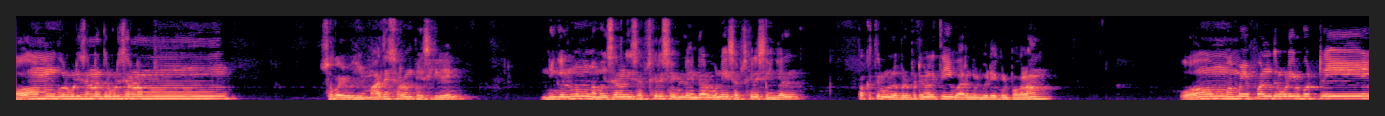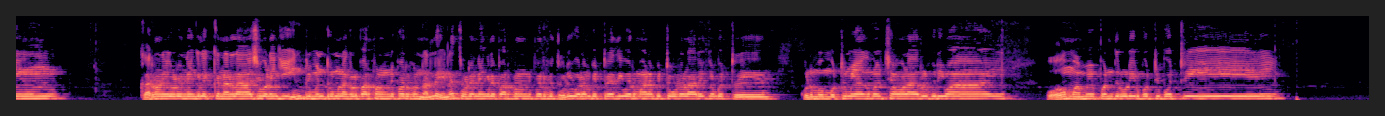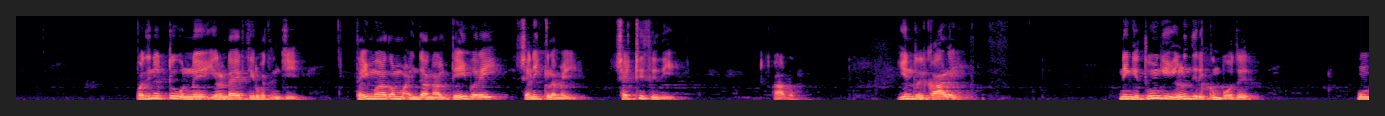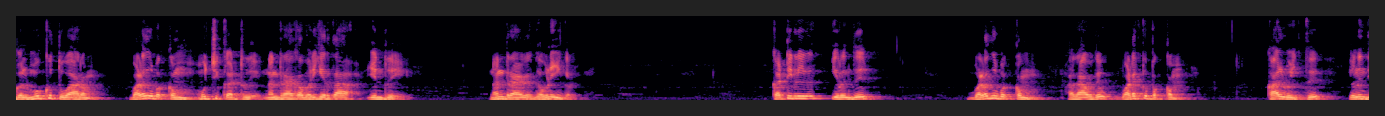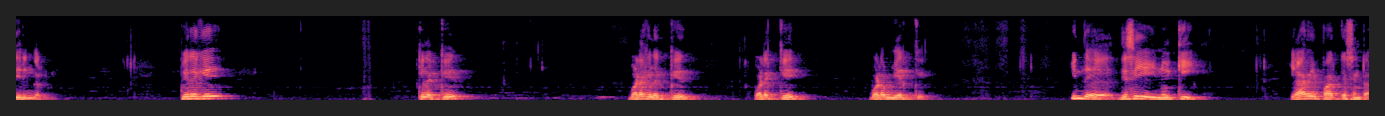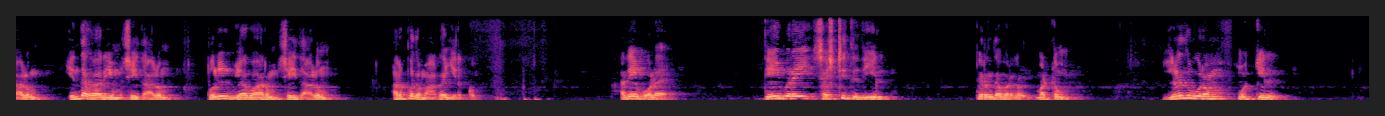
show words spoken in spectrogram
ஓம் குருபடி சரணம் திருபடி சரணம். சுபயோகி மாதேஸ்வரன் பேசுகிறேன். நீங்கள் இன்னும் நம்ம சேனலை சப்ஸ்கிரைப் செய்யவில்லை என்றால் உடனே சப்ஸ்கிரைப் செய்யுங்கள். பக்கத்தில் உள்ள பெல் நிலத்தை வாருங்கள் வீடியோக்குள் போகலாம். ஓம் அம்மையப்பன் திருவடிகள் பற்றேன். கருணையுடன் எங்களுக்கு நல்ல ஆசை வழங்கி இன்றும் இன்றும் நாங்கள் பார்க்கணும் நினைப்பார்கள் நல்ல இனத்துடன் எங்களை பார்க்கணும் நினைப்பார்கள் தொழில் வளம் பெற்று அதிக வருமானம் பெற்று உடல் ஆரோக்கியம் பெற்று குடும்பம் ஒற்றுமையாக மகிழ்ச்சியாமல் அருள் புரிவாய். ஓம் அம்மையப்பன் திருவடிகள் போற்றி போற்றி. பதினெட்டு ஒன்று இரண்டாயிரத்தி இருபத்தஞ்சி. தை மாதம் ஐந்தாம் நாள் தேய்பறை சனிக்கிழமை சஷ்டி திதி ஆகும். இன்று காலை நீங்கள் தூங்கி எழுந்திருக்கும் போது உங்கள் மூக்கு துவாரம் வலது பக்கம் மூச்சுக்காற்று நன்றாக வருகிறதா என்று நன்றாக கவனியுங்கள். கட்டிலில் இருந்து வலது பக்கம் அதாவது வடக்கு பக்கம் கால் வைத்து எழுந்திருங்கள். பிறகு கிழக்கு வடகிழக்கு வடக்கு வடமேற்கு இந்த திசையை நோக்கி யாரை பார்க்க சென்றாலும் எந்த காரியம் செய்தாலும் தொழில் வியாபாரம் செய்தாலும் அற்புதமாக இருக்கும். அதேபோல தேய்பிரை சஷ்டி திதியில் பிறந்தவர்கள் மட்டும் இடதுபுறம் மூக்கில்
